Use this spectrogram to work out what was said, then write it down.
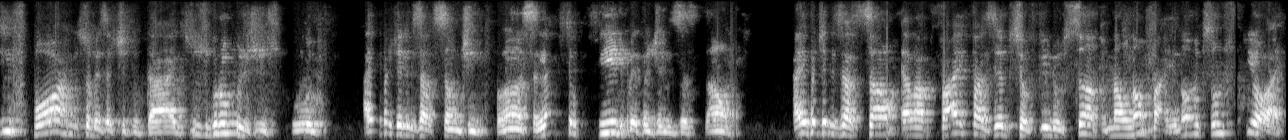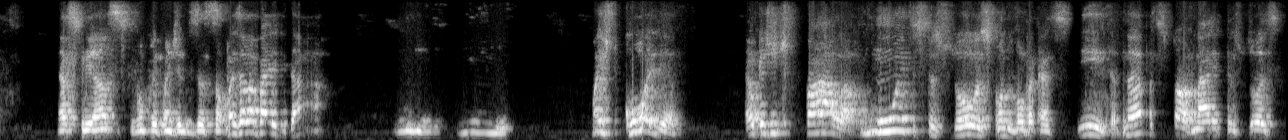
informe sobre as atividades, os grupos de estudo, a evangelização de infância, leve seu filho para a evangelização. A evangelização, ela vai fazer do seu filho o santo? Não, não vai. Normalmente são os piores, né, as crianças que vão para a evangelização. Mas ela vai dar uma escolha. É o que a gente fala. Muitas pessoas, quando vão para a casa espírita, não é para se tornarem pessoas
